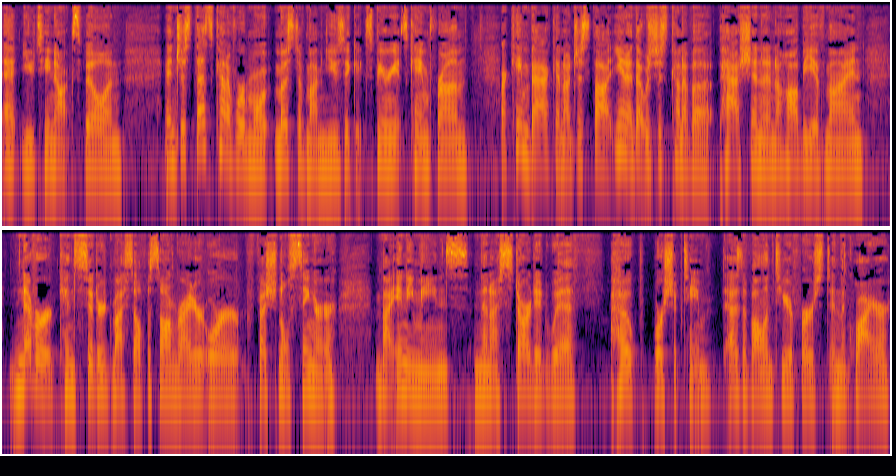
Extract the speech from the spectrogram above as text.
at UT Knoxville and, and just that's kind of where mo- most of my music experience came from. I came back and I just thought, you know, that was just kind of a passion and a hobby of mine. Never considered myself a songwriter or professional singer by any means. And then I started with Hope Worship Team as a volunteer first in the choir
